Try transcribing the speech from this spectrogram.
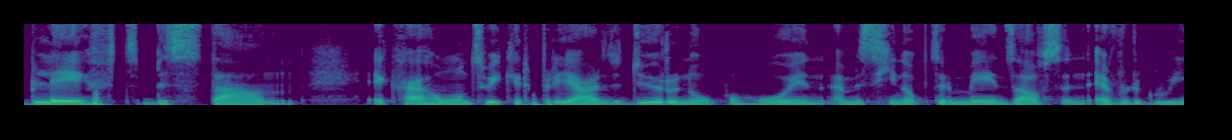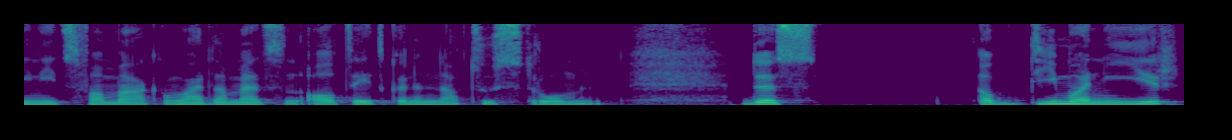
blijft bestaan. Ik ga gewoon twee keer per jaar de deuren opengooien en misschien op termijn zelfs een evergreen iets van maken waar dat mensen altijd kunnen naartoe stromen. Dus op die manier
